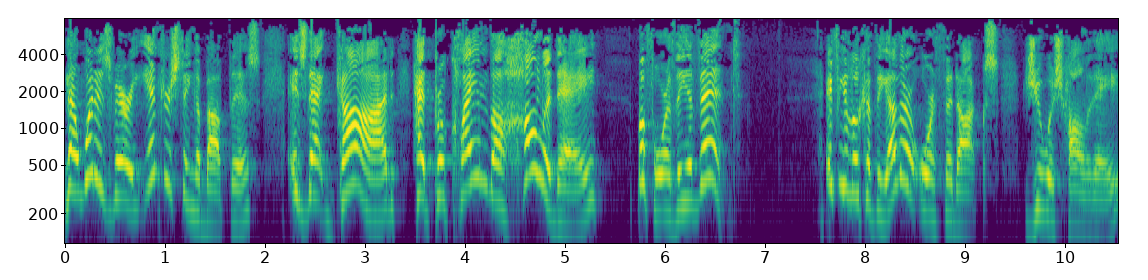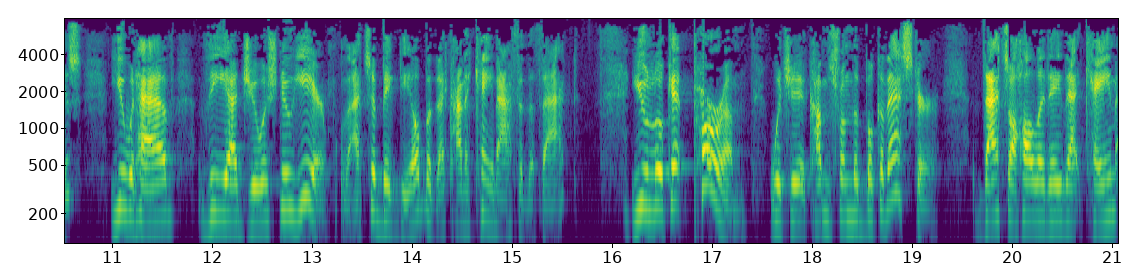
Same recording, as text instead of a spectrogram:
Now, what is very interesting about this is that God had proclaimed the holiday before the event. If you look at the other Orthodox Jewish holidays, you would have the uh, Jewish New Year. Well, that's a big deal, but that kind of came after the fact. You look at Purim, which comes from the book of Esther. That's a holiday that came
